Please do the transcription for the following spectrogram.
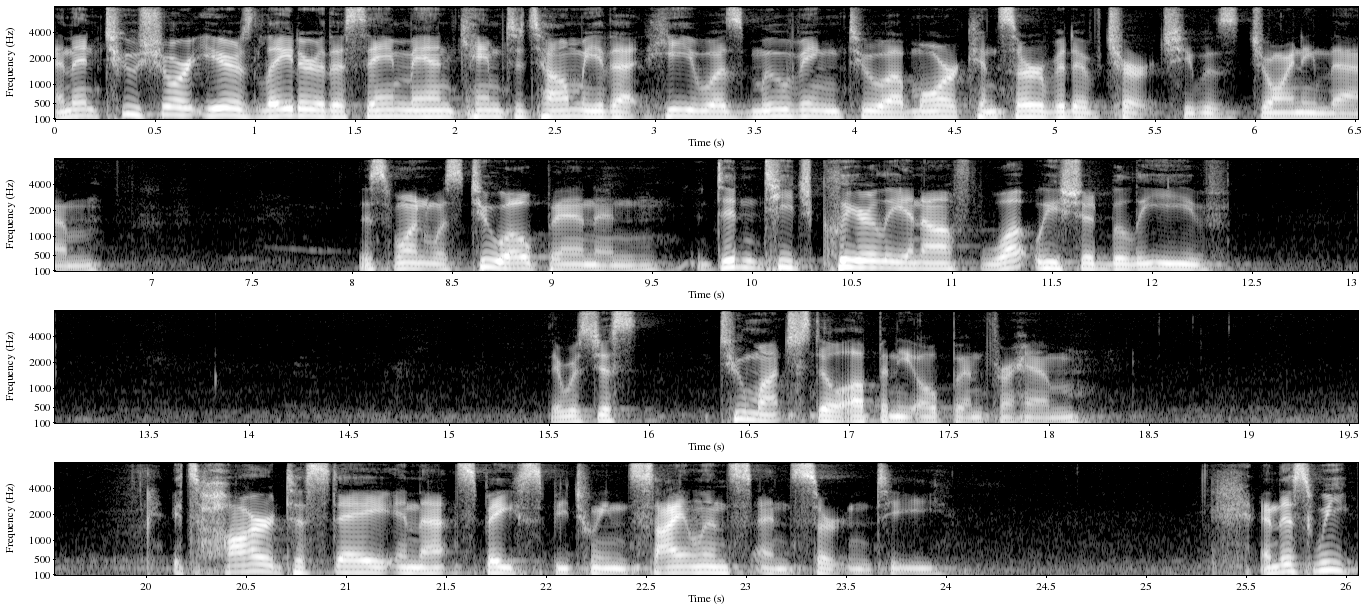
And then two short years later, the same man came to tell me that he was moving to a more conservative church. He was joining them. This one was too open and didn't teach clearly enough what we should believe. There was just too much still up in the open for him. It's hard to stay in that space between silence and certainty. And this week,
